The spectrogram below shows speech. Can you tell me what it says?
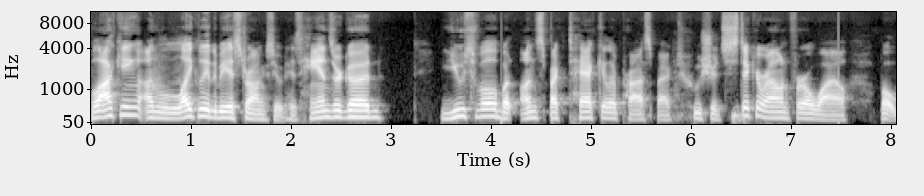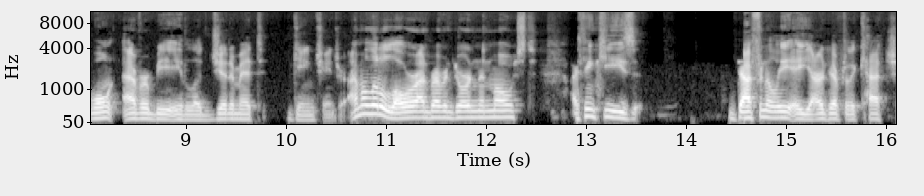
Blocking unlikely to be a strong suit. His hands are good, useful but unspectacular prospect who should stick around for a while but won't ever be a legitimate game changer. I'm a little lower on Brevin Jordan than most. I think he's definitely a yards after the catch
